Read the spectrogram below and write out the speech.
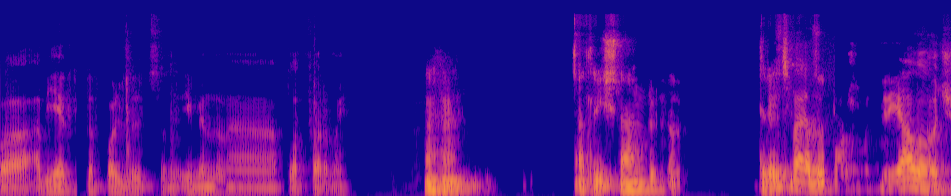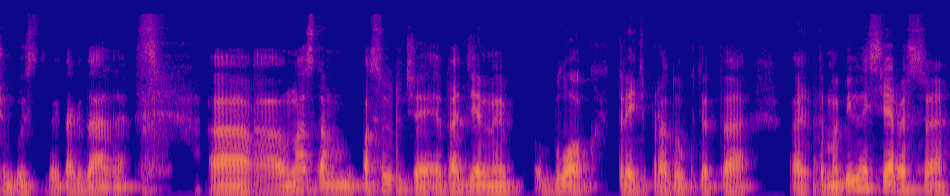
объектов, пользуются именно платформой. Угу. Отлично. Третий материалы очень быстро и так далее. Uh, у нас там, по сути, это отдельный блок. Третий продукт это, это мобильные сервисы.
